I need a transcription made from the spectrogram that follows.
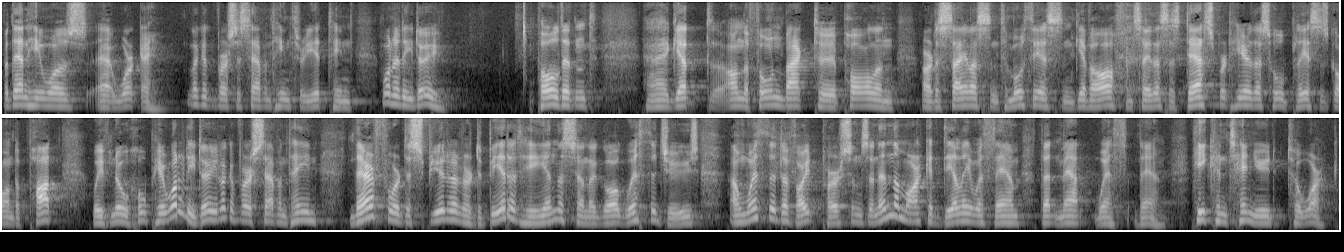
but then he was uh, working. Look at verses 17 through 18. What did he do? Paul didn't uh, get on the phone back to Paul and or to Silas and Timotheus and give off and say, This is desperate here. This whole place has gone to pot. We've no hope here. What did he do? Look at verse 17. Therefore disputed or debated he in the synagogue with the Jews and with the devout persons and in the market daily with them that met with them. He continued to work.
